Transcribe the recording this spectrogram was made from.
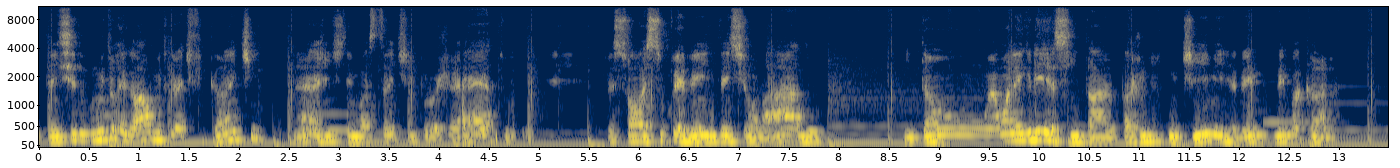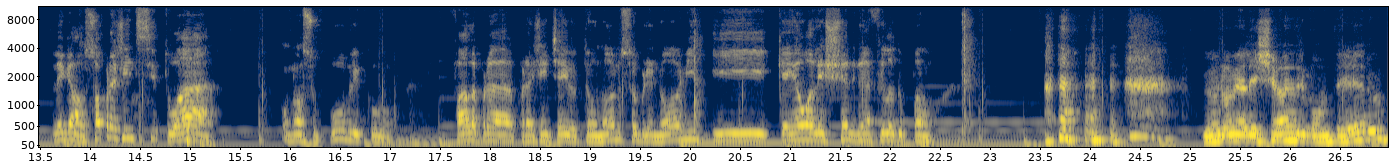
e tem sido muito legal, muito gratificante, né? A gente tem bastante projeto, o pessoal é super bem intencionado. Então é uma alegria assim, tá, tá junto com o time, é bem bem bacana. Legal, só para a gente situar o nosso público, fala para a gente aí o teu nome, sobrenome e quem é o Alexandre na fila do pão. Meu nome é Alexandre Monteiro,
